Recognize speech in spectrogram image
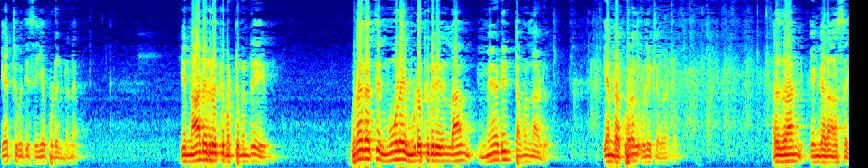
ஏற்றுமதி செய்யப்படுகின்றன. இந்நாடுகளுக்கு மட்டுமின்றி உலகத்தின் மூளை முடுக்குகளிலெல்லாம் மேட் இன் தமிழ்நாடு என்ற குரல் ஒழிக்க வேண்டும். அதுதான் எங்கள் ஆசை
